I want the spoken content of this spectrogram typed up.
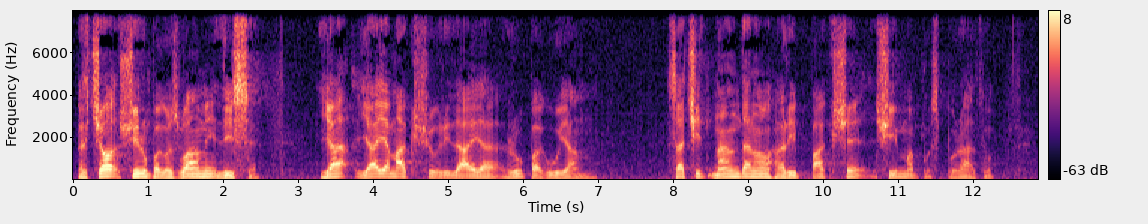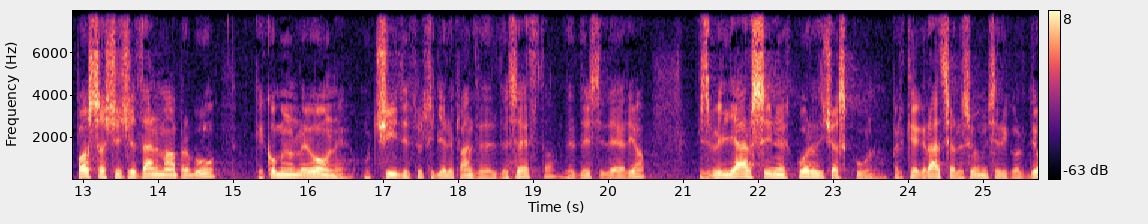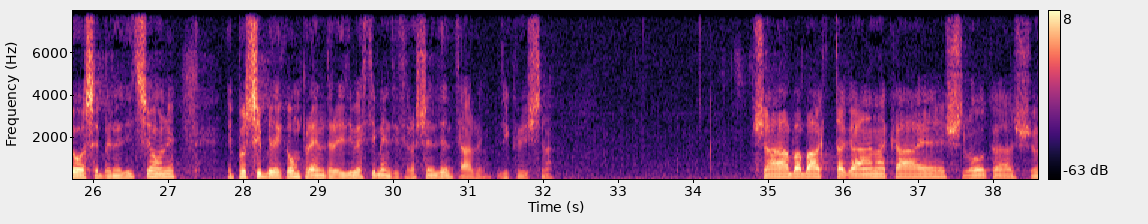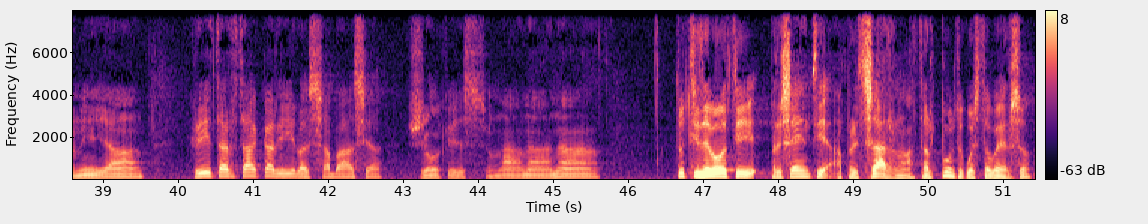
Perciò Shirupa Goswami disse Yayamakshu Hridaya Rupa Guyam. Sachitnandano Haripakshe Shima Spuratu Possa Sri Chaitanya Mahaprabhu che come un leone uccide tutti gli elefanti del deserto, del desiderio, svegliarsi nel cuore di ciascuno, perché grazie alle sue misericordiose benedizioni è possibile comprendere i divertimenti trascendentali di Krishna. Shaba Bhakta Ganakaye Shloka Shuniya Kritartha Karila Sabasya Shloke Sunanana tutti i devoti presenti apprezzarono a tal punto questo verso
